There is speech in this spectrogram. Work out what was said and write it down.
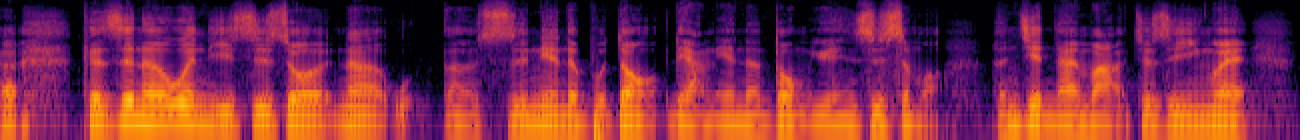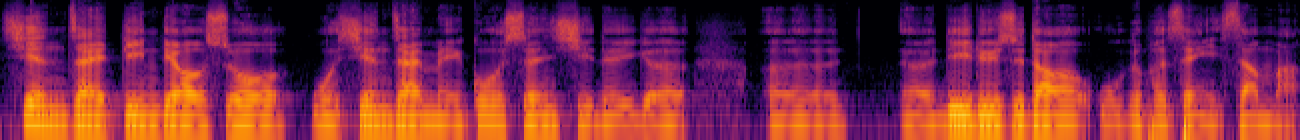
可是呢，问题是说，那呃，十年的不动，两年的动，原因是什么？很简单嘛，就是因为现在定调说，我现在美国升息的一个呃。呃，利率是到五个 percent 以上嘛？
